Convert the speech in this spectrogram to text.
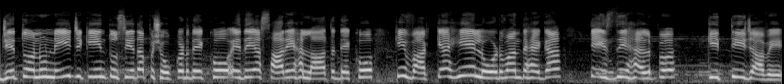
ਜੇ ਤੁਹਾਨੂੰ ਨਹੀਂ ਯਕੀਨ, ਤੁਸੀਂ ਇਹਦਾ ਪਿਛੋਕੜ ਦੇਖੋ, ਇਹਦੇ ਆ ਸਾਰੇ ਹਾਲਾਤ ਦੇਖੋ ਕਿ ਵਾਕਿਆ ਹੀ ਇਹ ਲੋੜਵੰਦ ਹੈਗਾ ਤੇ ਇਸ ਦੀ ਹੈਲਪ ਕੀਤੀ ਜਾਵੇ।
